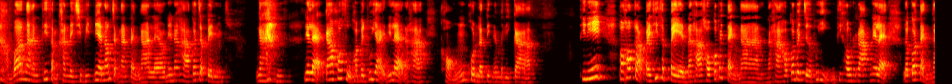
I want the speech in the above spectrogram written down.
ถามว่างานที่สำคัญในชีวิตเนี่ย นอกจากงานแต่งงานแล้วเนี่ยนะคะ ก็จะเป็น งานนี่แหละก้าวเข้าสู่ความเป็นผู้ใหญ่นี่แหละนะคะ ของคนละตินอเมริกา ทีนี้พอเขากลับไปที่สเปนนะคะเขาก็ไปแต่งงานนะคะเขาก็ไปเจอผู้หญิงที่เขารักนี่แหละ แล้วก็แต่งง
